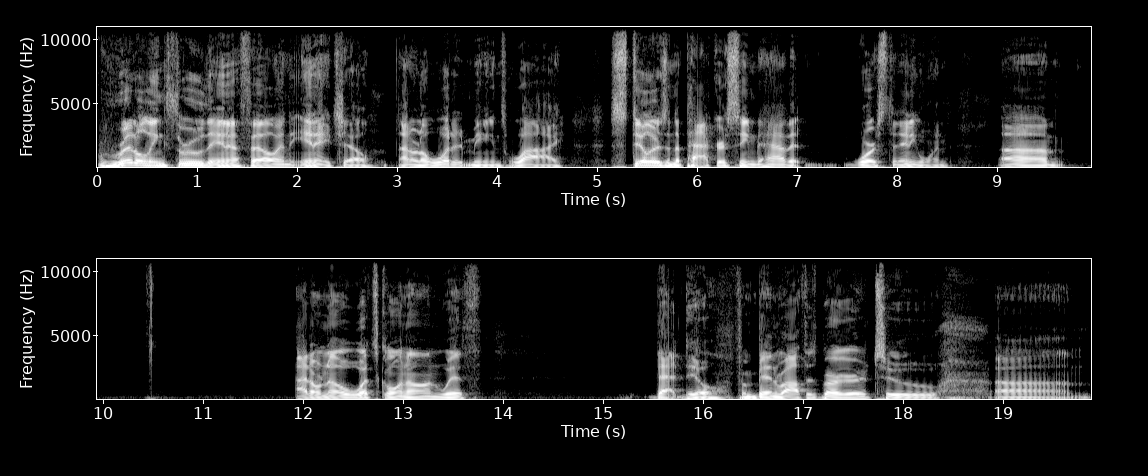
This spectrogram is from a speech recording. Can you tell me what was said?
riddling through the NFL and the NHL. I don't know what it means, why. Steelers and the Packers seem to have it worse than anyone. Um, I don't know what's going on with that deal from Ben Roethlisberger to um,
